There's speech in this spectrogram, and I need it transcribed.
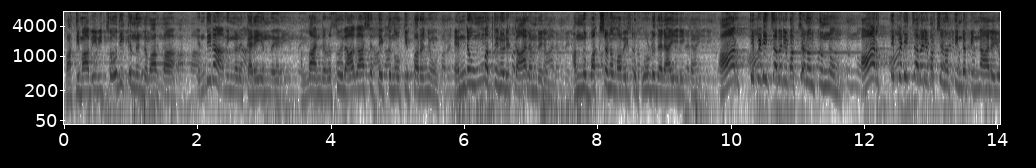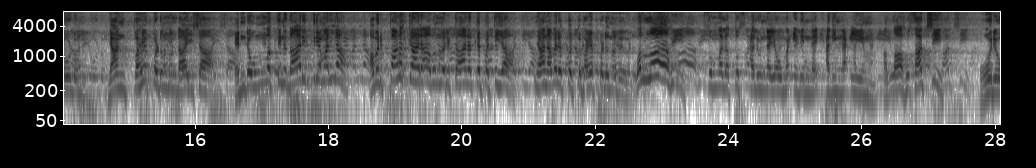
ഫാത്തിമ ബീവി ചോദിക്കുന്നുണ്ട് വാപ്പ എന്തിനാ നിങ്ങൾ കരയുന്നത് അള്ളാന്റെ റസൂൽ ആകാശത്തേക്ക് നോക്കി പറഞ്ഞു എന്റെ ഉമ്മത്തിനൊരു കാലം വരും. അന്ന് ഭക്ഷണം അവർക്ക് കൂടുതലായിരിക്കും. ആർത്തി പിടിച്ചവര് ഭക്ഷണം തിന്നും. ആർത്തി പിടിച്ചവര് ഭക്ഷണത്തിന്റെ പിന്നാലെയോടും. ഞാൻ ഭയപ്പെടുന്നുണ്ട് ആയിഷ. എന്റെ ഉമ്മത്തിന് ദാരിദ്ര്യമല്ല. അവർ പണക്കാരാവുന്ന ഒരു കാലത്തെ പറ്റിയാ ഞാൻ അവരെ തൊട്ട് ഭയപ്പെടുന്നത്. അല്ലാഹു സാക്ഷി ഓരോ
